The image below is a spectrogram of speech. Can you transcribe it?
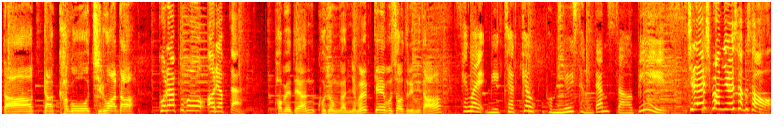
딱딱하고 지루하다. 골 아프고 어렵다. 법에 대한 고정관념을 깨부숴 드립니다. 생활 밀착형 법률 상담 서비스. 지라시 법률 사무소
